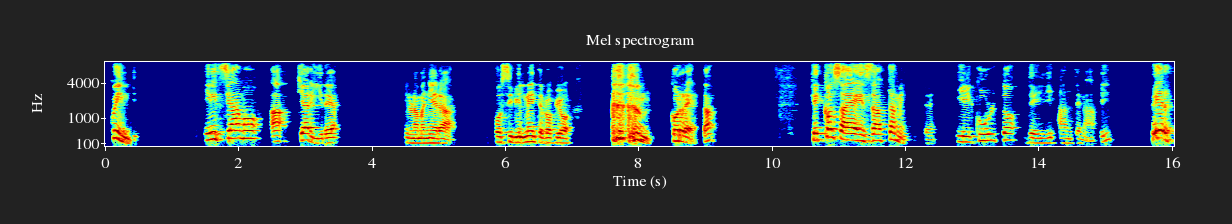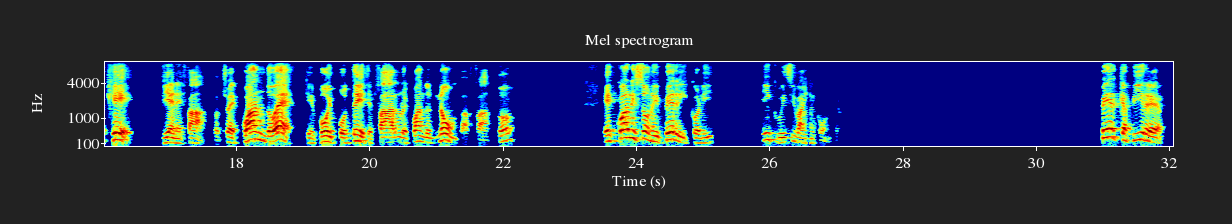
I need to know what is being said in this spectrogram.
Quindi, iniziamo a chiarire in una maniera possibilmente proprio corretta. Che cosa è esattamente il culto degli antenati, perché viene fatto, cioè quando è che voi potete farlo e quando non va fatto, e quali sono i pericoli in cui si va incontro. Per capire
